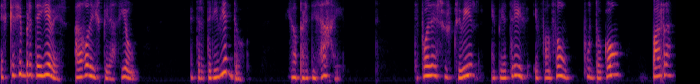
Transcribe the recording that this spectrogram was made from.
es que siempre te lleves algo de inspiración, entretenimiento y aprendizaje. Te puedes suscribir en beatrizinfanzón.com barra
